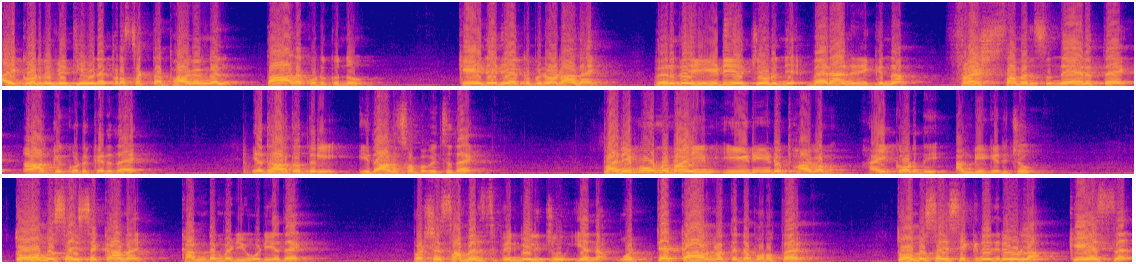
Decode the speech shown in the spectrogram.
ഹൈക്കോടതി വിധിയുടെ പ്രസക്ത ഭാഗങ്ങൾ താഴെ കൊടുക്കുന്നു. കെ ജെ ജേക്കബിനോടാണ് വെറുതെ ഇ ഡിയെ ചൊറിഞ്ഞ് വരാനിരിക്കുന്ന ഫ്രഷ് സമൻസ് നേരത്തെ ആക്കി കൊടുക്കരുത്. യഥാർത്ഥത്തിൽ ഇതാണ് സംഭവിച്ചത്. പരിപൂർണമായും ഇ ഡിയുടെ ഭാഗം ഹൈക്കോടതി അംഗീകരിച്ചു. തോമസ് ഐസക്കാണ് കണ്ടം വഴി ഓടിയത്. പക്ഷെ സമൻസ് പിൻവലിച്ചു എന്ന ഒറ്റ കാരണത്തിന്റെ പുറത്ത് തോമസ് ഐസക്കിനെതിരെയുള്ള കേസ്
